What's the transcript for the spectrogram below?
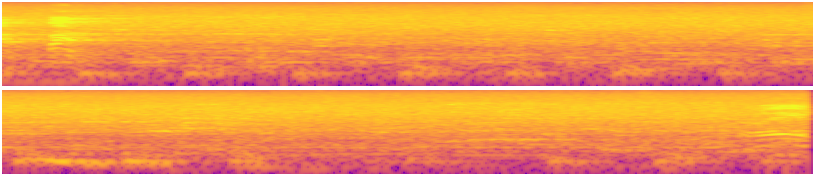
bam bam vâng. rồi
